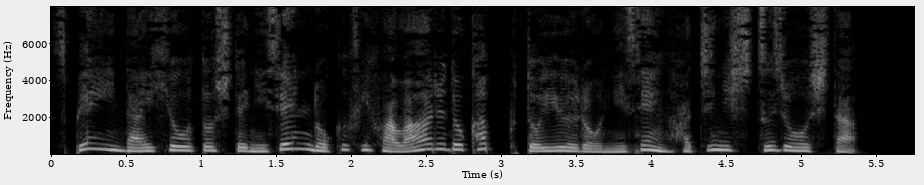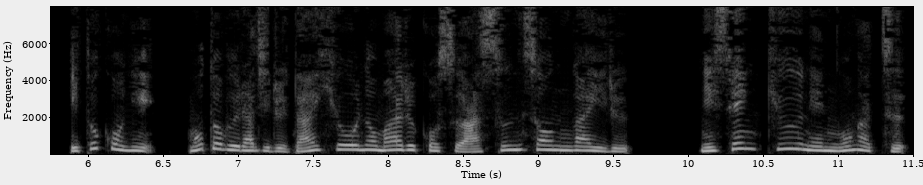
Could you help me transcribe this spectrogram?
スペイン代表として 2006FIFA ワールドカップとユーロ2008に出場した。いとこに元ブラジル代表のマルコス・アスンソンがいる。2009年5月、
